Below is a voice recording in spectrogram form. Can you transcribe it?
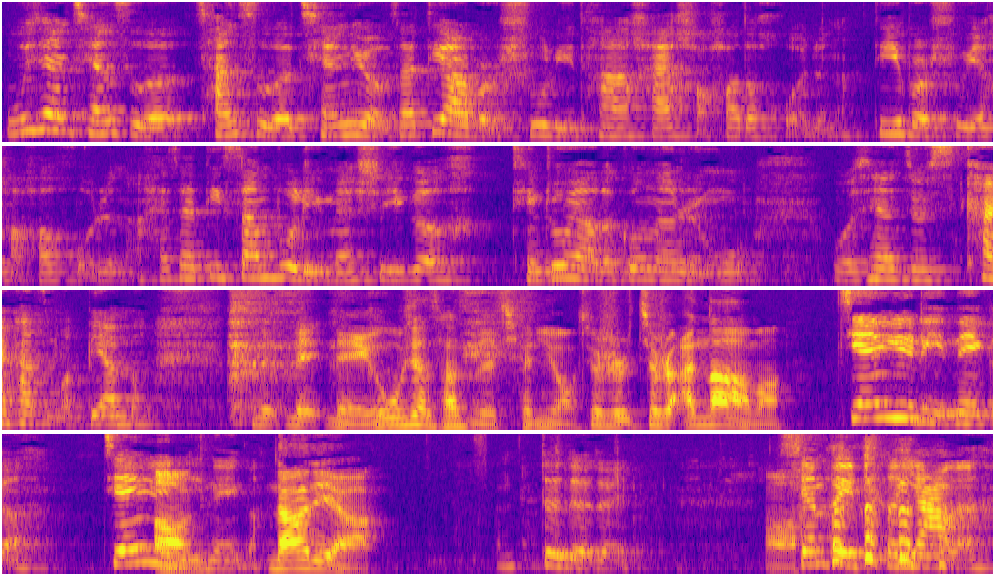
无限惨死的惨死的前女友，在第二本书里他还好好的活着呢，第一本书也好好活着呢，还在第三部里面是一个挺重要的功能人物。我现在就看他怎么编吧。哪哪哪个无限惨死的前女友？就是就是安娜吗？监狱里那个，监狱啊里那个，，Nadia。对对对，啊先被车压了。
